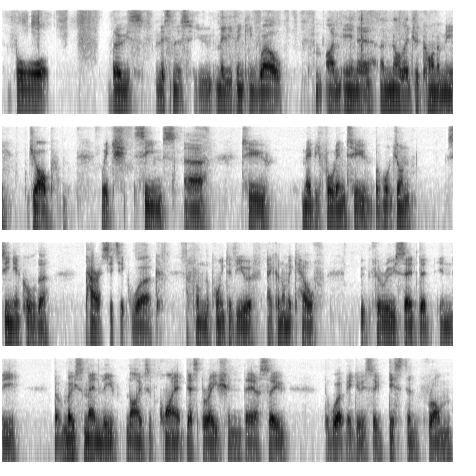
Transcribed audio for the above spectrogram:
for those listeners who may be thinking, well, I'm in a, a knowledge economy job, which seems uh, to maybe fall into what John Senior called a parasitic work from the point of view of economic health. Thoreau said that in the most men lead lives of quiet desperation. They are so the work they do is so distant from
